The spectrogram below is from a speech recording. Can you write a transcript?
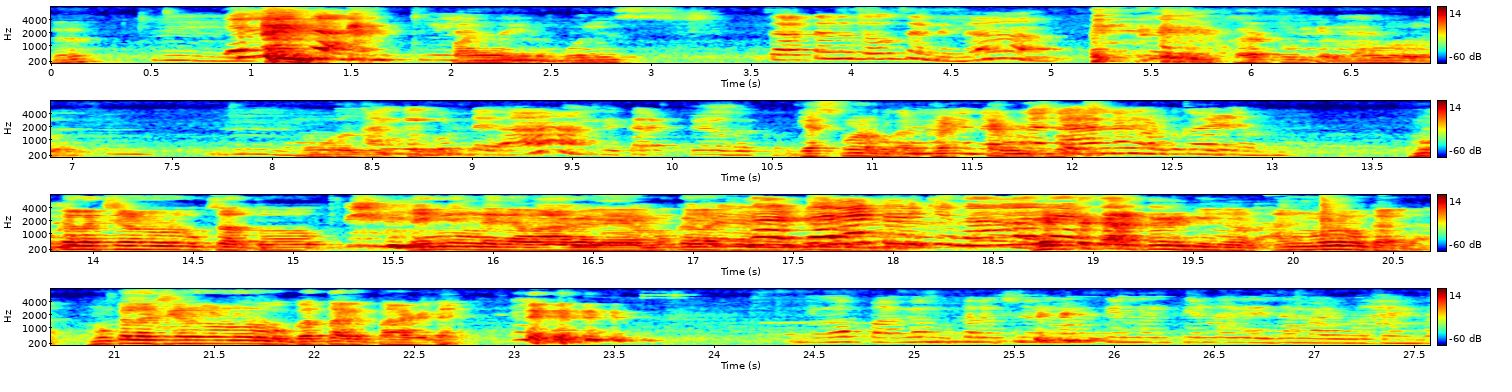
ಹ್ಮ್ ಫೈವ್ ಹಂಡ್ರೆಡ್ ಹಂಗೆ ಗುಡ್ ಆ ಹಂಗೆ ಕರೆಕ್ಟ್ ಹೇಳ್ಬೇಕು. ಗೆಸ್ ಮಾಡ್ಬೇಕು ಕರೆಕ್ಟ್ ನಾನು ನೋಡ್ಕೊಳ್ಳಿ. ಮುಖ ಲಕ್ಷಣ ನೋಡ್ಬೇಕು ಸಾತು ಹೆಂಗಂಗಿದಾವ ಆಗಲೇ ಮುಖಲಕ್ಷಣ ಎಷ್ಟು ಕರೆಕ್ಟ್ ಹೇಳಿ ನೋಡು ಹಂಗ್ ನೋಡ್ಬೇಕಲ್ಲ. ಮುಖ ಲಕ್ಷಣಗಳು ನೋಡ್ಬೇಕು ಗೊತ್ತಾಗುತ್ತೆ ಆಗಲೇ ನಿಮ್ಮಪ್ಪ ಹಂಗ ಮುಖ ಲಕ್ಷಣ ನೋಡ್ಕೊಂಡು ನೋಡ್ಕೊಂಡು ಇದು ಮಾಡಿಬಿಡ್ತಂದ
